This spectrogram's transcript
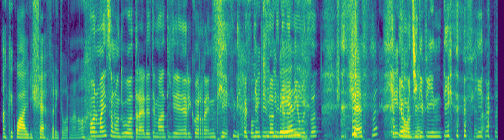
Anche qua gli chef ritornano. Ormai sono due o tre le tematiche ricorrenti di questi Omicidi episodi veri. delle news. chef e, E omicidi finti. Esatto.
